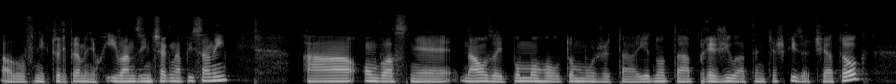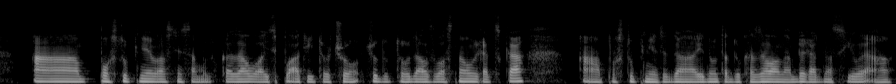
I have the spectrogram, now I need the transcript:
alebo v niektorých premeňoch Ivan Zinčak napísaný. A on vlastne naozaj pomohol tomu, že tá jednota prežila ten ťažký začiatok a postupne vlastne sa mu dokázalo aj splatiť to, čo, čo do toho dal z vlastného Grecka a postupne teda jednota dokázala naberať na síle a,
